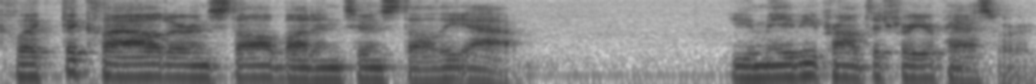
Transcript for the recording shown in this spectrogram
Click the Cloud or Install button to install the app. You may be prompted for your password.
